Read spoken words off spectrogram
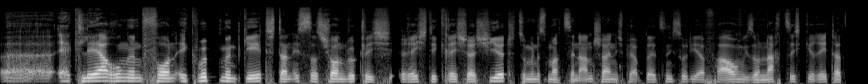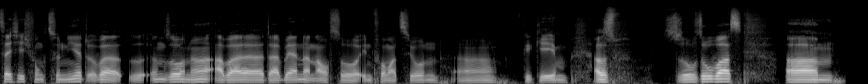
äh, Erklärungen von Equipment geht, dann ist das schon wirklich richtig recherchiert. Zumindest macht es den Anschein. Ich habe da jetzt nicht so die Erfahrung, wie so ein Nachtsichtgerät tatsächlich funktioniert oder und so, ne? Aber da werden dann auch so Informationen äh, gegeben. Also so sowas. Ähm,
